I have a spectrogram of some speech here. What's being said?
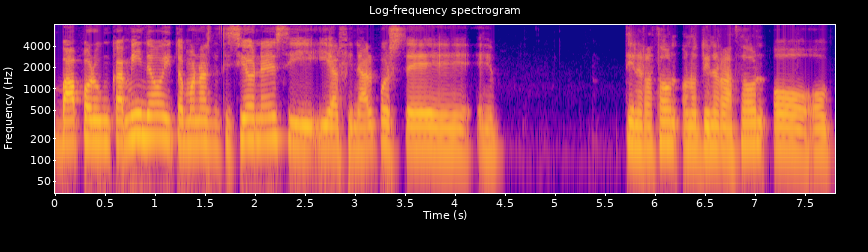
va por un camino y toma unas decisiones y, al final pues eh, eh, tiene razón o no tiene razón o,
